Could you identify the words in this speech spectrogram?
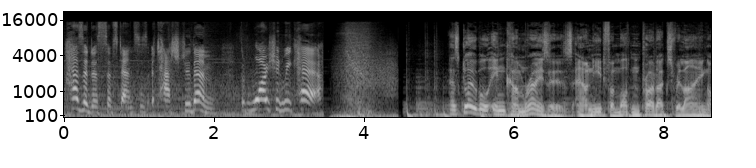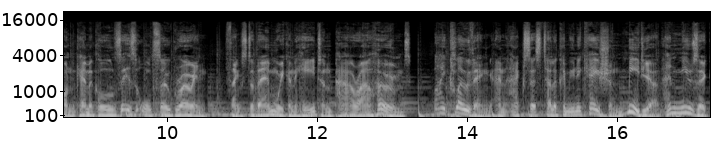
hazardous substances attached to them. But why should we care? As global income rises, our need for modern products relying on chemicals is also growing. Thanks to them, we can heat and power our homes, buy clothing, and access telecommunication, media, and music.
